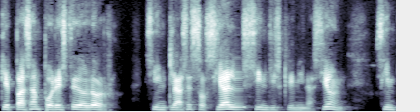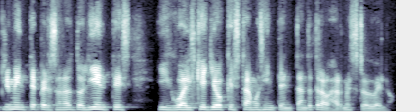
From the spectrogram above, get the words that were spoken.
que pasan por este dolor, sin clase social, sin discriminación, simplemente personas dolientes, igual que yo que estamos intentando trabajar nuestro duelo.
